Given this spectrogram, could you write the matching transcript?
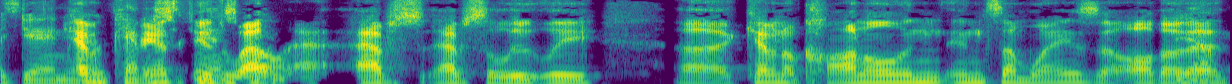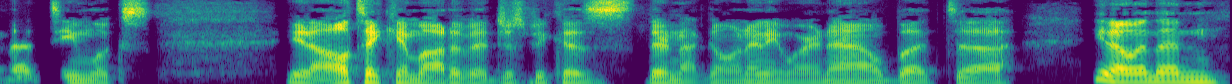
McDaniel, Kevin, Kevin, Stefanski as well. Abs- absolutely. Uh, Kevin O'Connell in, in some ways, although Yeah. that, that team looks, you know, I'll take him out of it just because they're not going anywhere now. But, uh, you know, and then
